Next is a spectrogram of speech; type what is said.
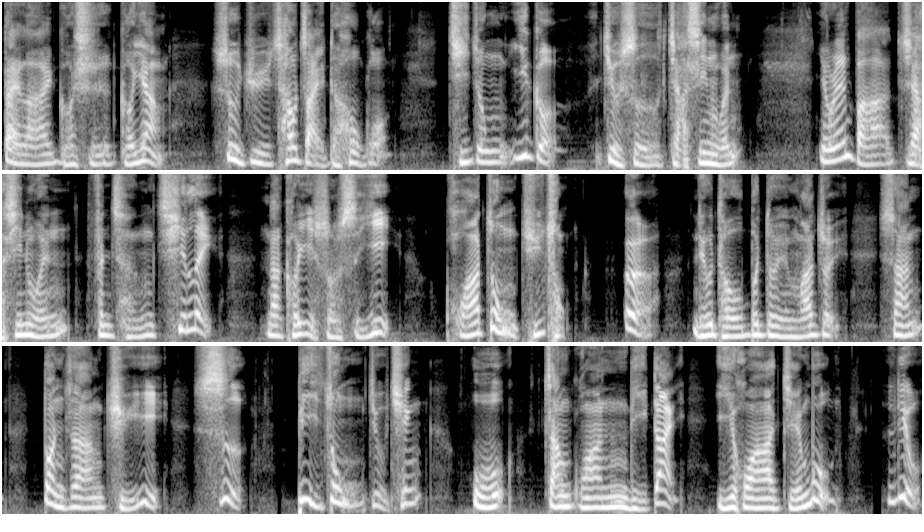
带来各式各样数据超载的后果。其中一个就是假新闻。有人把假新闻分成七类，那可以说是一、哗众取宠；二、牛头不对马嘴；三、断章取义；四、避重就轻，五张冠李戴，移花接木；六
